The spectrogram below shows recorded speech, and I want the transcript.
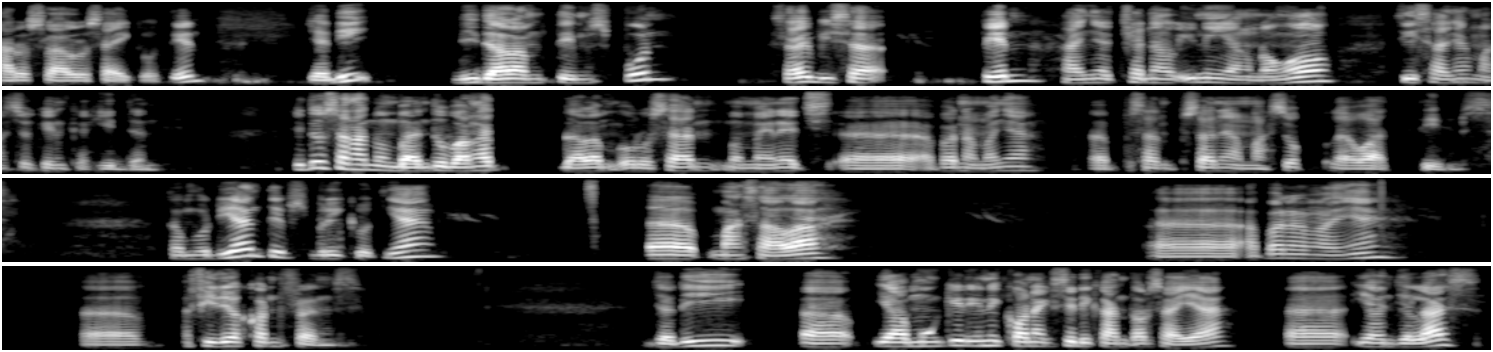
harus selalu saya ikutin. Jadi di dalam Teams pun saya bisa pin hanya channel ini yang nongol, sisanya masukin ke hidden. Itu sangat membantu banget dalam urusan memanage uh, apa namanya pesan-pesan uh, yang masuk lewat Teams. Kemudian tips berikutnya uh, masalah uh, apa namanya uh, video conference. Jadi uh, ya mungkin ini koneksi di kantor saya. Uh, yang jelas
